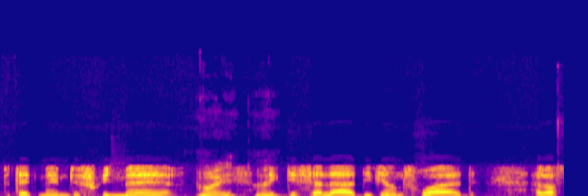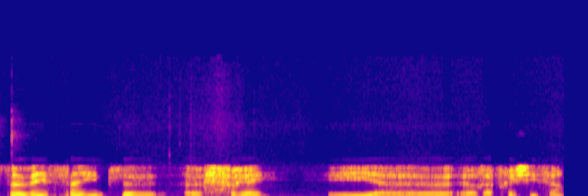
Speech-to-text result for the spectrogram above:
peut-être même de fruits de mer, avec des salades, des viandes froides. Alors c'est un vin simple, euh, frais et euh, rafraîchissant.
